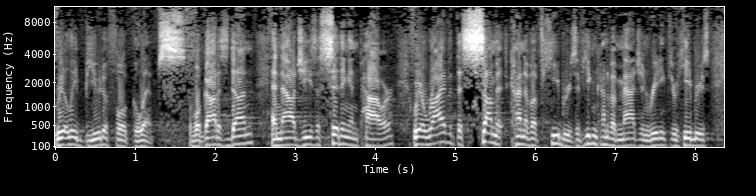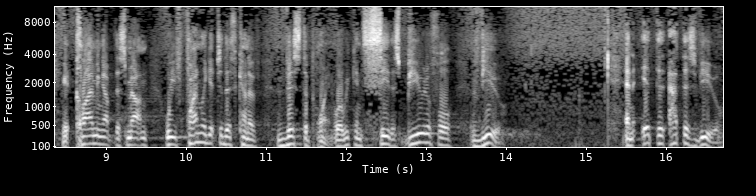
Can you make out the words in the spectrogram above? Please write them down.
really beautiful glimpse of what God has done, and now Jesus sitting in power. We arrive at the summit kind of of Hebrews. If you can kind of imagine reading through Hebrews, climbing up this mountain, we finally get to this kind of vista point where we can see this beautiful view. And it, at this view,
